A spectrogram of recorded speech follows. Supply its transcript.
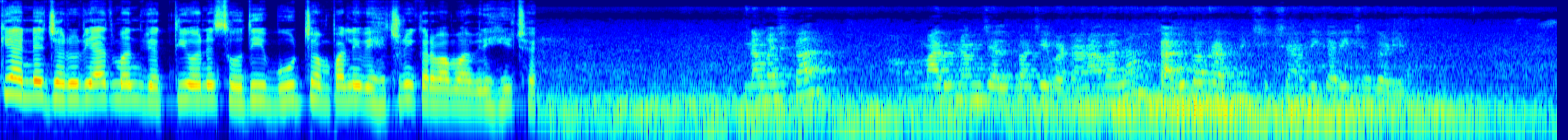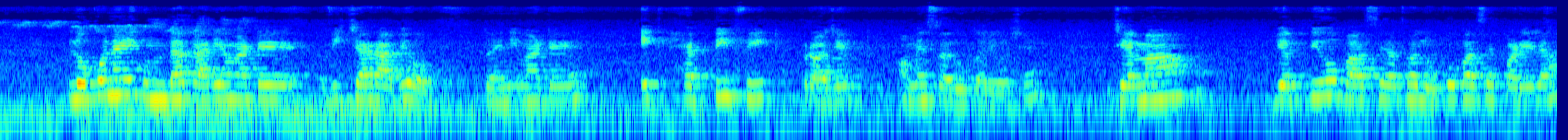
કે અન્ય જરૂરિયાતમંદ વ્યક્તિઓને શોધી બૂટ ચંપલની વહેંચણી કરવામાં આવી રહી છે. નમસ્કાર. મારું નામ જલપાજી વટાણાવાલા, તાલુકા પ્રાથમિક શિક્ષણ અધિકારી ઝઘડિયા. લોકોના એક ઉમદા કાર્ય માટે વિચાર આવ્યો તો એની માટે એક હેપી ફીટ પ્રોજેક્ટ અમે શરૂ કર્યો છે. જેમાં વ્યક્તિઓ પાસે અથવા લોકો પાસે પડેલા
